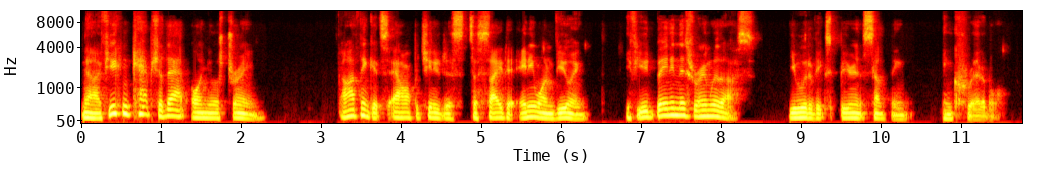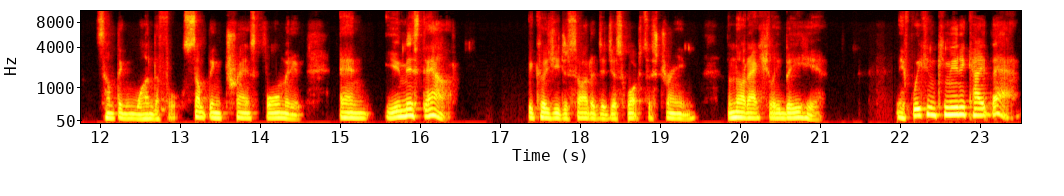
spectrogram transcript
Now, if you can capture that on your stream, I think it's our opportunity to, to say to anyone viewing, if you'd been in this room with us, you would have experienced something incredible, something wonderful, something transformative. And you missed out because you decided to just watch the stream and not actually be here. If we can communicate that,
